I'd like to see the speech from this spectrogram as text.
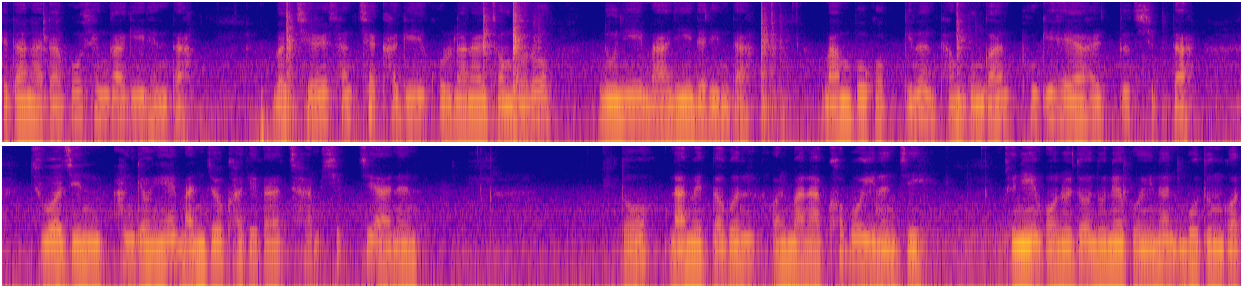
대단하다고 생각이 된다. 며칠 산책하기 곤란할 정도로 눈이 많이 내린다. 만보 걷기는 당분간 포기해야 할 듯 싶다. 주어진 환경에 만족하기가 참 쉽지 않은 또 남의 떡은 얼마나 커 보이는지 주님 오늘도 눈에 보이는 모든 것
